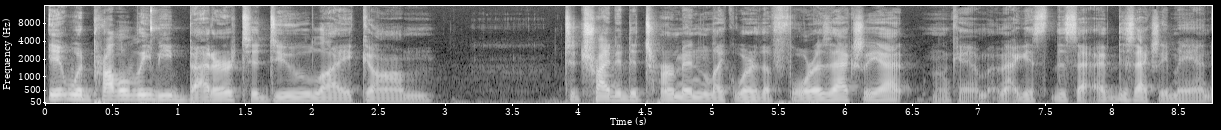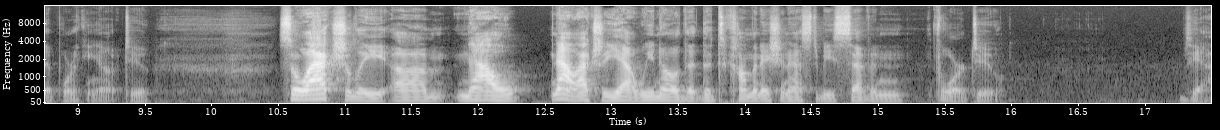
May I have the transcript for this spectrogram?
it would probably be better to do like um, to try to determine like where the four is actually at. Okay, I guess this uh, this actually may end up working out too. So actually, um, now now actually, yeah, we know that the combination has to be seven four two. So yeah,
